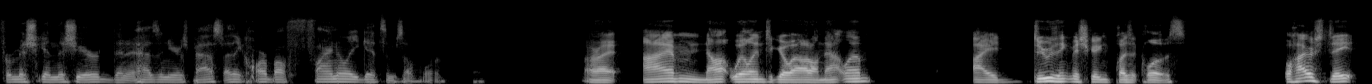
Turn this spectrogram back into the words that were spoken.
for Michigan this year than it has in years past. I think Harbaugh finally gets himself one. All right. I'm not willing to go out on that limb. I do think Michigan plays it close. Ohio State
